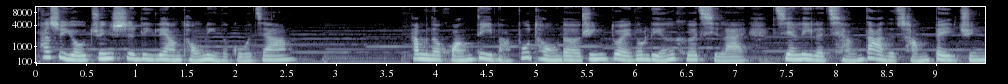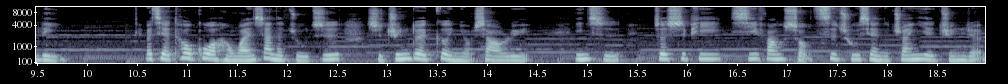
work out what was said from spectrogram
它是由军事力量统领的国家。他们的皇帝把不同的军队都联合起来，建立了强大的常备军力，而且透过很完善的组织，使军队更有效率。因此，这是批西方首次出现的专业军人。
